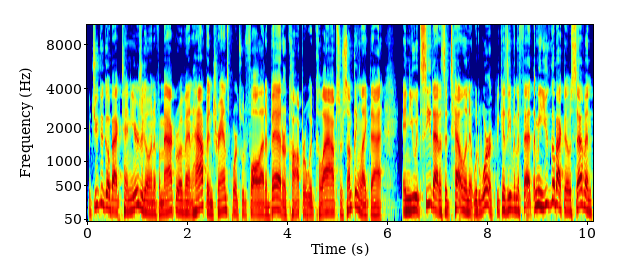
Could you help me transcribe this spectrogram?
But you could go back 10 years ago, and if a macro event happened, transports would fall out of bed or copper would collapse or something like that. And you would see that as a tell and it would work because even the Fed, I mean, you could go back to 07,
